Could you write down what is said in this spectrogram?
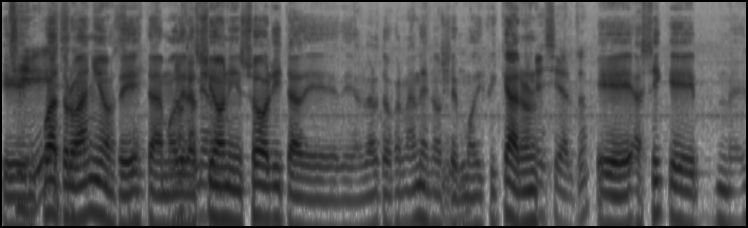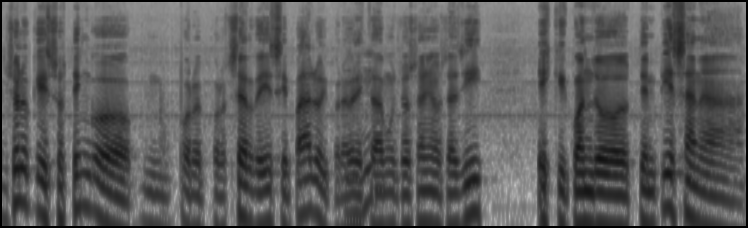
que en cuatro años de esta moderación insólita de, Alberto Fernández no se modificaron. Es cierto. Eh, así que mm, yo lo que sostengo mm, por, ser de ese palo y por haber estado muchos años allí, es que cuando te empiezan a,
